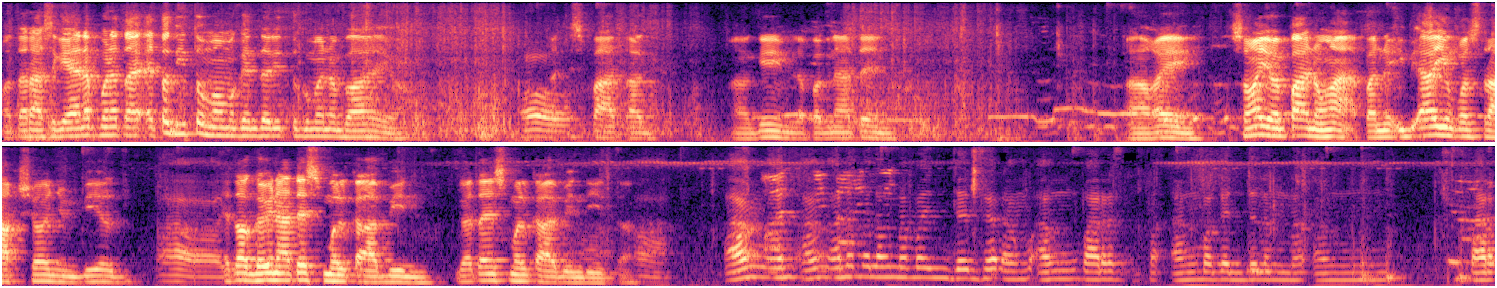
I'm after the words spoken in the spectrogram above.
O tara, sige, hanap muna tayo. Ito dito, mga maganda dito gumawa ng bahay. Oh. Oo. Spatag. Ah, game, lapag natin. Okay. So ngayon, paano nga? Paano, i- ah, yung construction, yung build. Ah, Ito, gawin natin small cabin. Gawin tayo small cabin dito. ah. Ang, ang, ang ano mo lang naman dyan, sir, ang, ang para, pa- ang maganda lang na, ang, para,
